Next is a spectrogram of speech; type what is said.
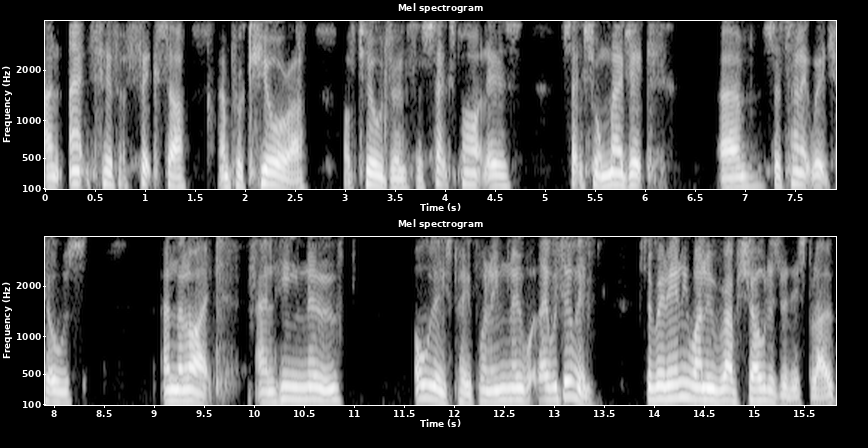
an active fixer and procurer of children for sex parties, sexual magic, um, satanic rituals, and the like. And he knew all these people and he knew what they were doing. So really, anyone who rubbed shoulders with this bloke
